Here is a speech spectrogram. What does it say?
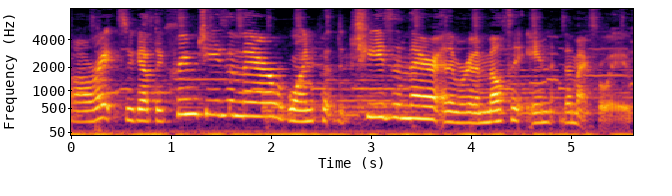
Alright, so we got the cream cheese in there. We're going to put the cheese in there, and then we're to melt it in the microwave.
